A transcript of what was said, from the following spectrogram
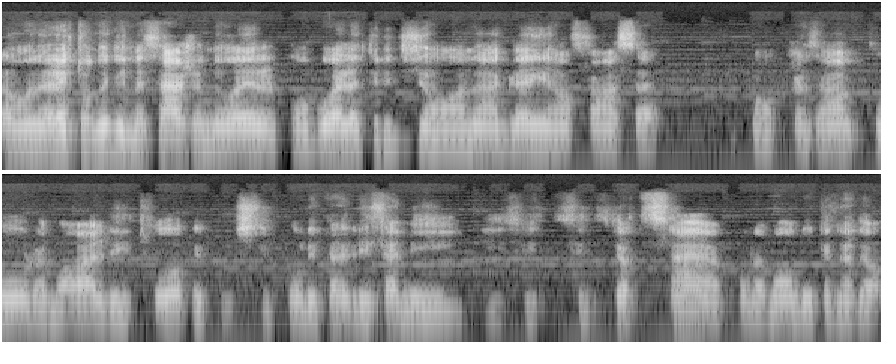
On allait tourner des messages de Noël qu'on voit à la télévision en anglais et en français, qu'on présente pour le moral des troupes et pour les, les familles. C'est divertissant pour le monde au Canada.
